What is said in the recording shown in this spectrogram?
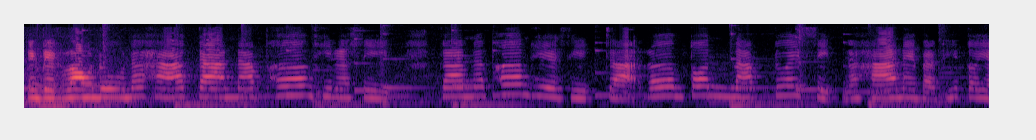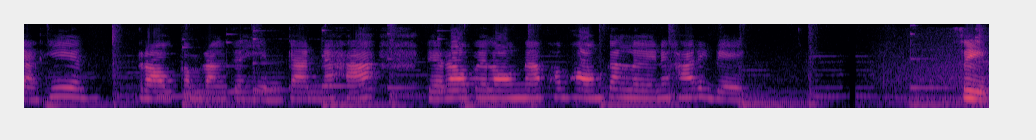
เด็กๆลองดูนะคะ การนับเพิ่มทีละสิบการนับเพิ่มทีละสิบจะเริ่มต้นนับด้วย10นะคะ ในแบบที่ตัวอย่างที่เรากำลังจะเห็นกันนะคะ เดี๋ยวเราไปลองนับพร้อมๆกันเลยนะคะ เด็กๆ10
